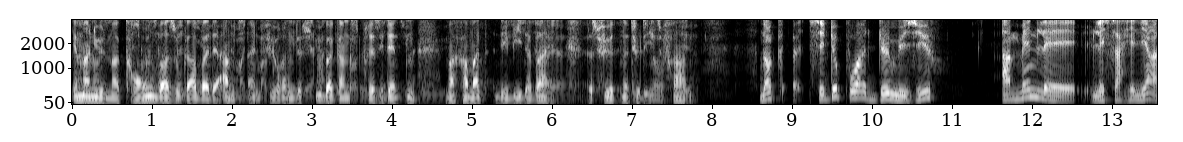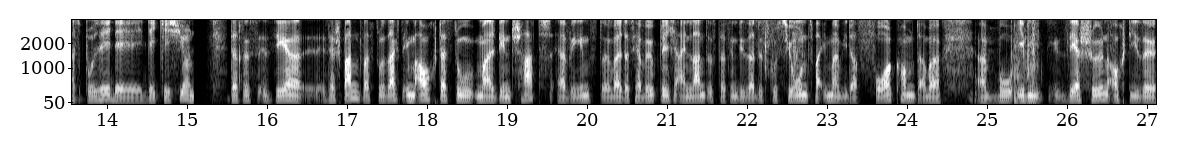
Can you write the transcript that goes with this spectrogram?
Emmanuel Macron war sogar bei der Amtseinführung des Übergangspräsidenten Mohamed Deby dabei. Das führt natürlich zu Fragen. Donc, euh, ces deux poids, deux mesures amènent les, les Sahéliens à se poser des, des questions. Das ist sehr, sehr spannend, was du sagst. Eben auch, dass du mal den Tschad erwähnst, äh, weil das ja wirklich ein Land ist, das in dieser Diskussion zwar immer wieder vorkommt, aber äh, wo eben sehr schön auch diese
